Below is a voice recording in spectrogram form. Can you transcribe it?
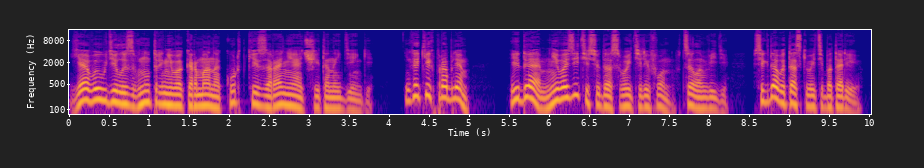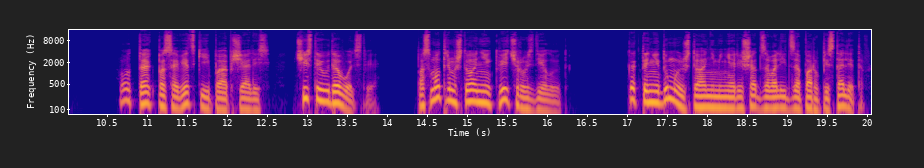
Я выудил из внутреннего кармана куртки заранее отсчитанные деньги. Никаких проблем. И да, не возите сюда свой телефон в целом виде. Всегда вытаскивайте батарею. Вот так по-советски и пообщались. Чистое удовольствие. Посмотрим, что они к вечеру сделают. Как-то не думаю, что они меня решат завалить за пару пистолетов.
